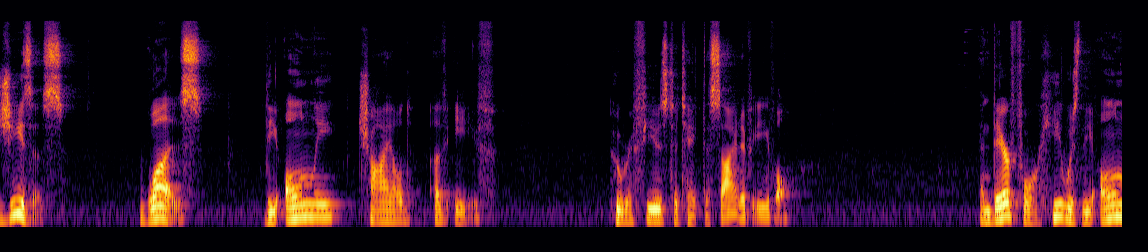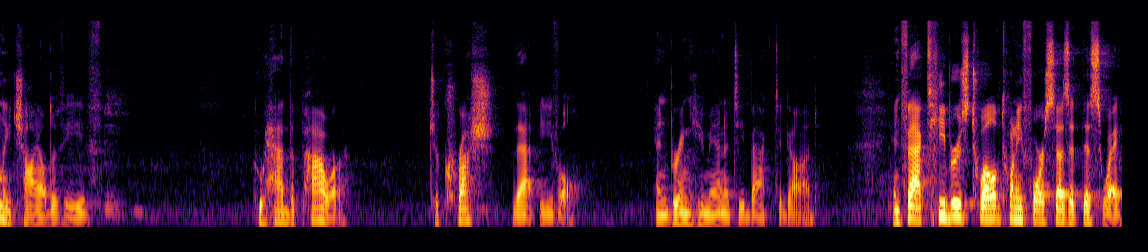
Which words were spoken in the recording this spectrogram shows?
Jesus was the only child of Eve who refused to take the side of evil. And therefore, he was the only child of Eve who had the power to crush that evil and bring humanity back to God. In fact, Hebrews 12 24 says it this way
